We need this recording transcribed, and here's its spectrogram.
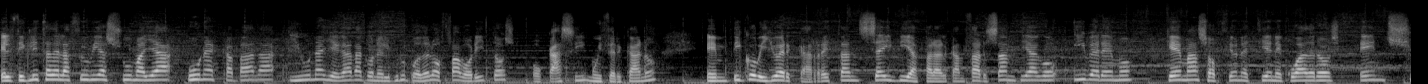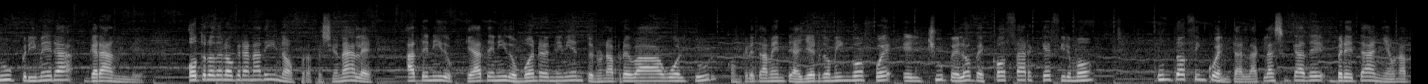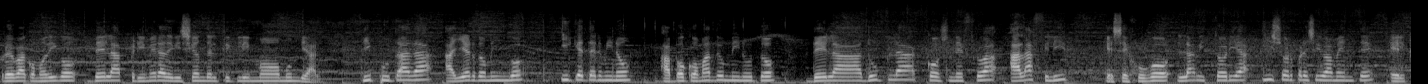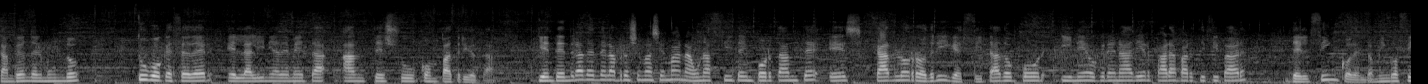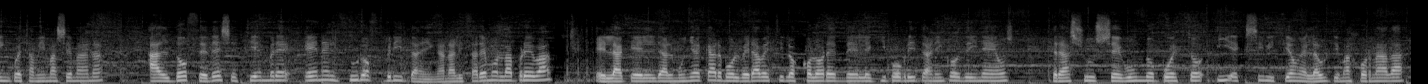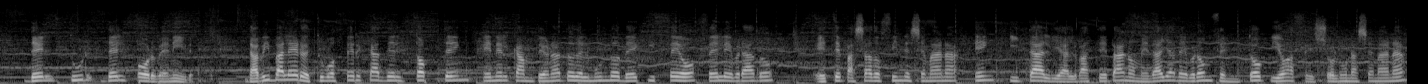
El ciclista de la Zubia suma ya una escapada y una llegada con el grupo de los favoritos, o casi muy cercano, en Pico Villuerca. Restan seis días para alcanzar Santiago y veremos qué más opciones tiene Cuadros en su primera grande. Otro de los granadinos profesionales ha tenido, que ha tenido un buen rendimiento en una prueba World Tour, concretamente ayer domingo, fue el Chupe López Cózar que firmó un top 50 en la clásica de Bretaña, una prueba, como digo, de la primera división del ciclismo mundial, disputada ayer domingo y que terminó a poco más de un minuto de la dupla Cosnefroy Philippe, que se jugó la victoria y sorpresivamente el campeón del mundo tuvo que ceder en la línea de meta ante su compatriota. Quien tendrá desde la próxima semana una cita importante es Carlos Rodríguez, citado por Ineo Grenadier para participar del 5, del domingo 5 esta misma semana, al 12 de septiembre en el Tour of Britain. Analizaremos la prueba en la que el de Almuñécar volverá a vestir los colores del equipo británico de Ineos tras su segundo puesto y exhibición en la última jornada del Tour del Porvenir. David Valero estuvo cerca del top 10 en el Campeonato del Mundo de XCO celebrado este pasado fin de semana en Italia. El bastetano medalla de bronce en Tokio hace solo una semana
